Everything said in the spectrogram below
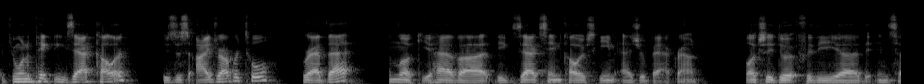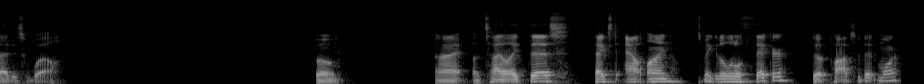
If you want to pick the exact color, use this eyedropper tool, grab that, and look, you have uh, the exact same color scheme as your background. We'll actually do it for the, uh, the inside as well. Boom. All right, let's highlight this. Text outline, let's make it a little thicker so it pops a bit more.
